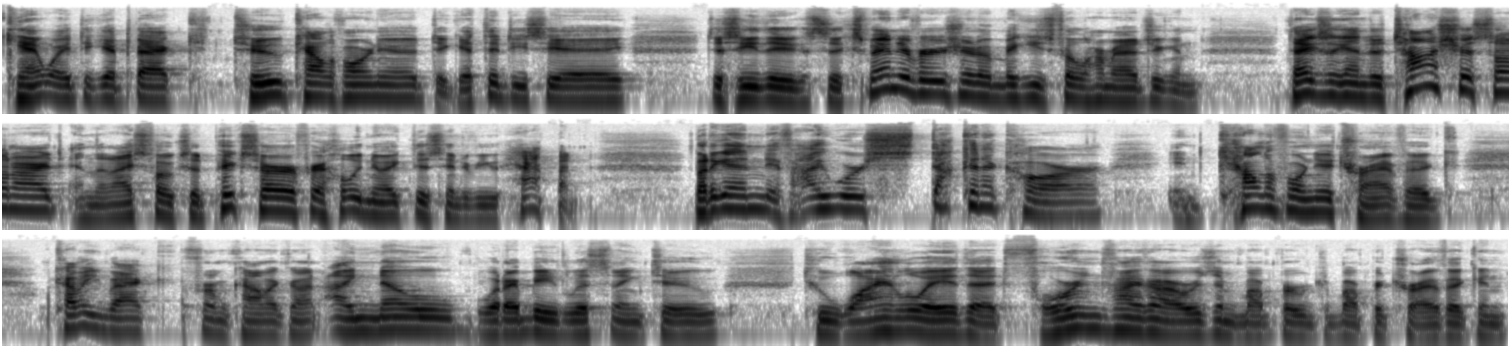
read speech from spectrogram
can't wait to get back to California to get the DCA to see this expanded version of Mickey's PhilharMagic. And thanks again to Tasha Sounart and the nice folks at Pixar for helping to make this interview happen. But again, if I were stuck in a car in California traffic coming back from Comic Con, I know what I'd be listening to to while away that four and five hours in bumper to bumper traffic. And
